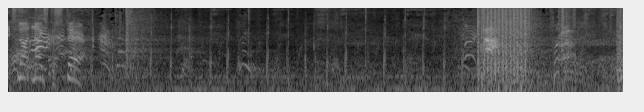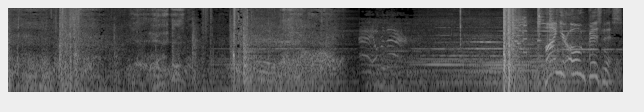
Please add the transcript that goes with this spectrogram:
It's not nice to stare. Mind your own business.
